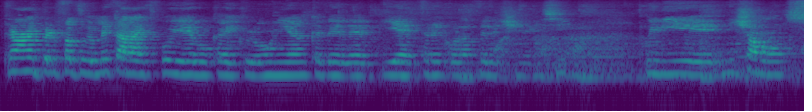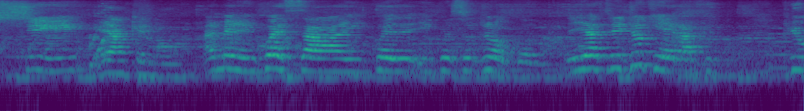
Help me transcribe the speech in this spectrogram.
Tranne per il fatto che Meta Knight poi evoca i cloni anche delle pietre con la telecinesi. Quindi diciamo sì e anche no. Almeno in, questa, in, que- in questo gioco. Negli altri giochi era più, più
